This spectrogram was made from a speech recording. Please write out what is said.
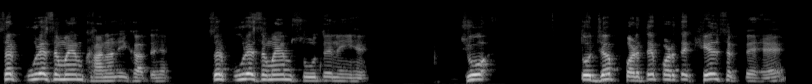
सर, पूरे समय हम खाना नहीं खाते हैं। सर, पूरे समय हम सोते नहीं हैं। जो तो जब पढ़ते पढ़ते खेल सकते हैं,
